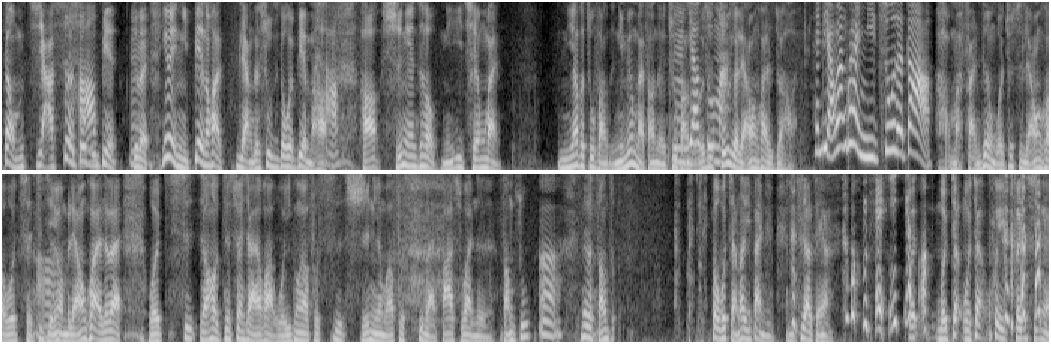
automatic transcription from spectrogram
但我们假设都不变，对不对？因为你变的话，两个数字都会变嘛，哈。好，好，十年之后你一千万，你要不要租房子？你没有买房子，你租房子，我就租一个两万块的就好。两万块你租得到？好嘛，反正我就是两万块，我省吃俭用，我们两万块，对不对？我是，然后这算下来的话，我一共要付四十年，我要付四百八十万的房租。嗯，那个房租不，我讲到一半，你你是要怎样？我没有，我我这样我这样会分心 哎、欸，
